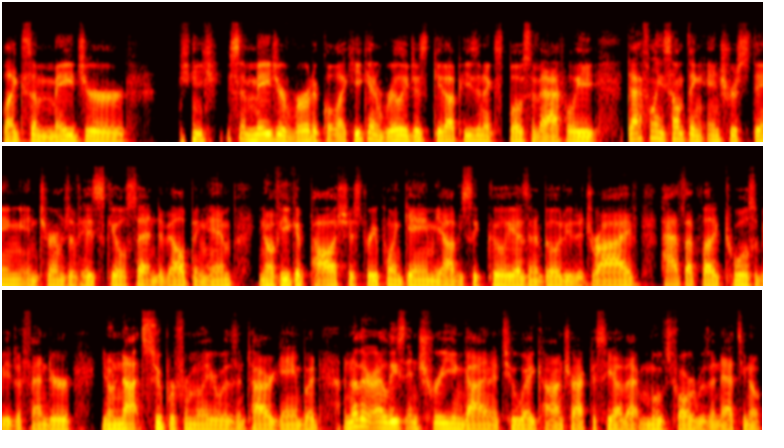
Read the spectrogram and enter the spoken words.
like some major he's a major vertical. Like he can really just get up. He's an explosive athlete. Definitely something interesting in terms of his skill set and developing him. You know, if he could polish his three point game, he obviously clearly has an ability to drive, has athletic tools to be a defender. You know, not super familiar with his entire game, but another at least intriguing guy in a two way contract to see how that moves forward with the Nets. You know,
